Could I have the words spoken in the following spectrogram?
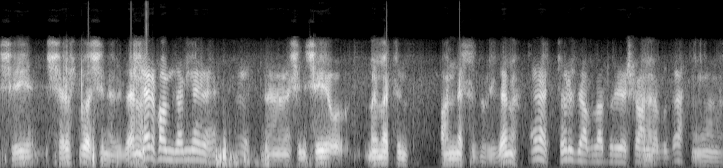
şey Şerif Bulaş'ın evi değil mi? Şerif amcam nerede? Evet. Ee, şimdi şey o Mehmet'in annesi duruyor değil mi? Evet, Törüz abla duruyor şu anda burada. Ee,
